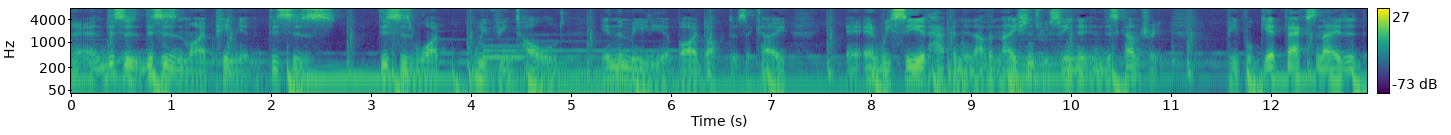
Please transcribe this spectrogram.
and this is this isn't my opinion, this is this is what we've been told in the media by doctors. Okay, and we see it happen in other nations. We've seen it in this country. People get vaccinated,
